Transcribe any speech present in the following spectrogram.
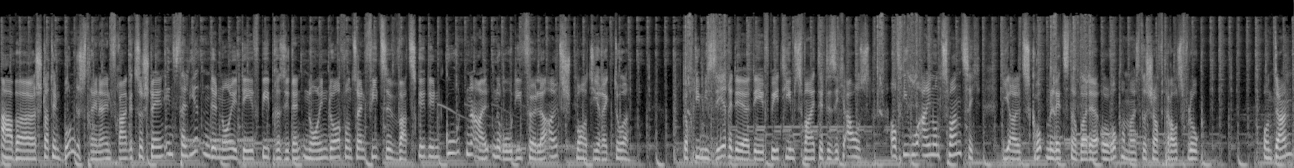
Aber statt den Bundestrainer in Frage zu stellen, installierten der neue DFB-Präsident Neuendorf und sein Vize Watzke den guten alten Rudi Völler als Sportdirektor. Doch die Misere der DFB-Teams weitete sich aus auf die U21, die als Gruppenletzter bei der Europameisterschaft rausflog. Und dann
